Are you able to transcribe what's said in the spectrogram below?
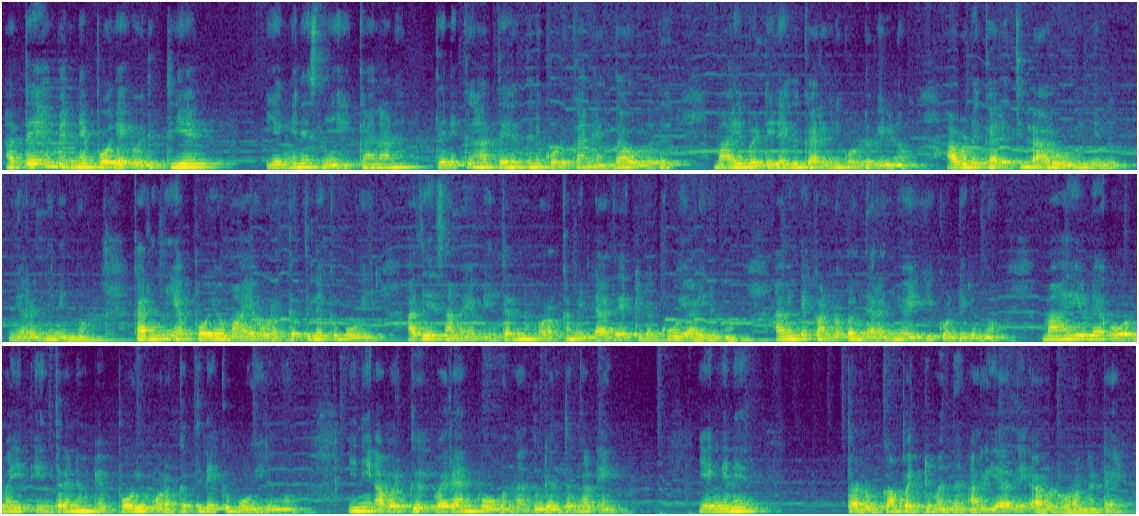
അദ്ദേഹം എന്നെപ്പോലെ ഒരുത്തിയെ എങ്ങനെ സ്നേഹിക്കാനാണ്? തനിക്ക് അദ്ദേഹത്തിന് കൊടുക്കാൻ എന്താ ഉള്ളത്? മായ ബെഡിലേക്ക് കരഞ്ഞുകൊണ്ട് വീണു. അവിടെ കരച്ചിൽ ആ റൂമിൽ നിന്ന് നിറഞ്ഞു നിന്നു. കരഞ്ഞ് എപ്പോഴോ മായ ഉറക്കത്തിലേക്ക് പോയി. അതേസമയം ഇന്ദ്രനും ഉറക്കമില്ലാതെ കിടക്കുകയായിരുന്നു. അവന്റെ കണ്ണുകൾ നിറഞ്ഞു നിറഞ്ഞൊഴുകിക്കൊണ്ടിരുന്നു മായയുടെ ഓർമ്മയിൽ ഇന്ദ്രനും എപ്പോഴും ഉറക്കത്തിലേക്ക് പോയിരുന്നു. ഇനി അവർക്ക് വരാൻ പോകുന്ന ദുരന്തങ്ങൾ എങ്ങനെ തടുക്കാൻ പറ്റുമെന്ന് അറിയാതെ അവൾ ഉറങ്ങട്ടെ.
